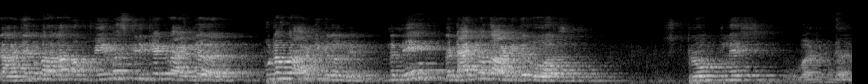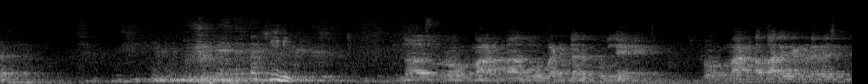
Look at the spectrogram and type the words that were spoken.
Rajan Bala a famous cricket writer put out article on the name of the article was strokeless wonder wonderful आहे स्ट्रोक मारतात आले त्याकडे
